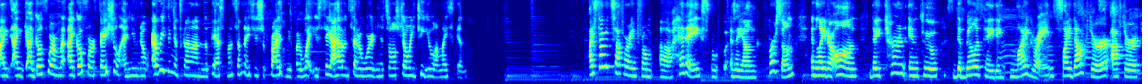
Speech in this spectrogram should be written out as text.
I, I, I go for a, I go for a facial and you know everything that's gone on in the past month. Sometimes you surprise me by what you see. I haven't said a word and it's all showing to you on my skin. I started suffering from uh, headaches as a young person, and later on, they turned into debilitating migraines. My doctor, after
